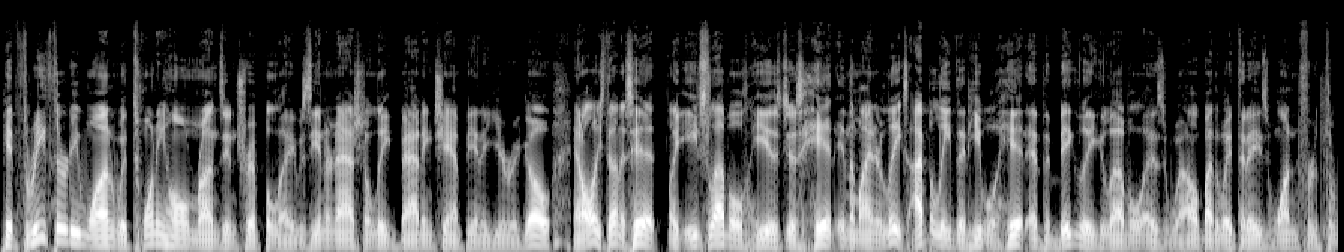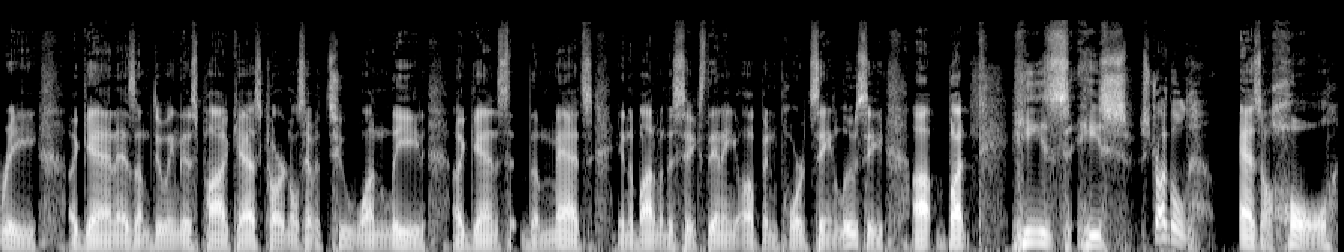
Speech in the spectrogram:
hit 331 with 20 home runs in AAA. He was the International League batting champion a year ago, and all he's done is hit. Like each level, he has just hit in the minor leagues. I believe that he will hit at the big league level as well. By the way, today's one for three. Again, as I'm doing this podcast, Cardinals have a 2 1 lead against the Mets in the bottom of the sixth inning up in Port St. Lucie. Uh, but he's he's struggled as a whole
